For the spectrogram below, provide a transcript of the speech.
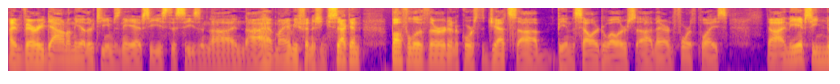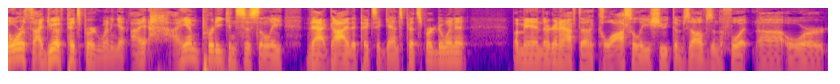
I'm very down on the other teams in the AFC East this season, uh, and I have Miami finishing second, Buffalo third, and of course the Jets uh, being the cellar dwellers uh, there in fourth place. Uh, in the AFC North, I do have Pittsburgh winning it. I I am pretty consistently that guy that picks against Pittsburgh to win it, but man, they're gonna have to colossally shoot themselves in the foot uh, or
